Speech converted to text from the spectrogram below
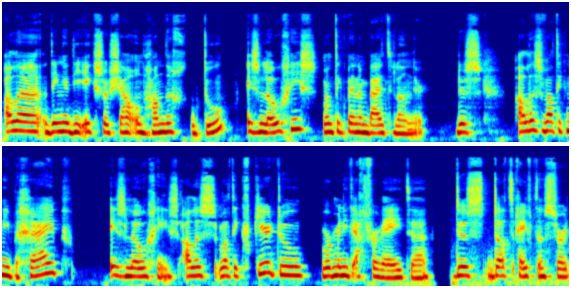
alle dingen die ik sociaal onhandig doe, is logisch, want ik ben een buitenlander. Dus alles wat ik niet begrijp, is logisch. Alles wat ik verkeerd doe, wordt me niet echt verweten. Dus dat geeft een soort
